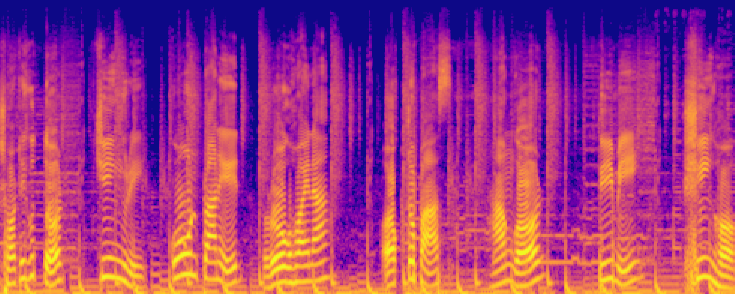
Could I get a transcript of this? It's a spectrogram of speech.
সঠিক উত্তর, চিংড়ি। কোন প্রাণীর রোগ হয় না? অক্টোপাস, হাঙ্গর, তিমি, সিংহ।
